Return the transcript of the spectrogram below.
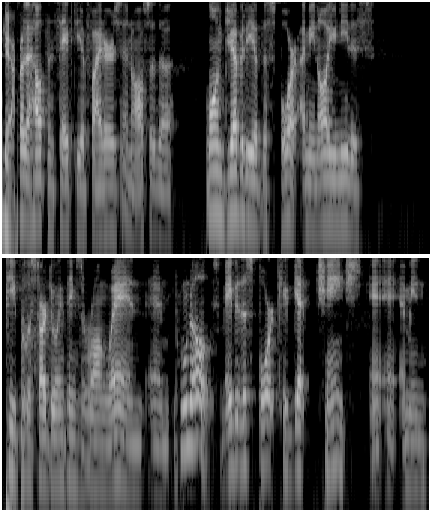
Yeah. for the health and safety of fighters and also the longevity of the sport. I mean, all you need is people to start doing things the wrong way, and and who knows, maybe the sport could get changed. I mean,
